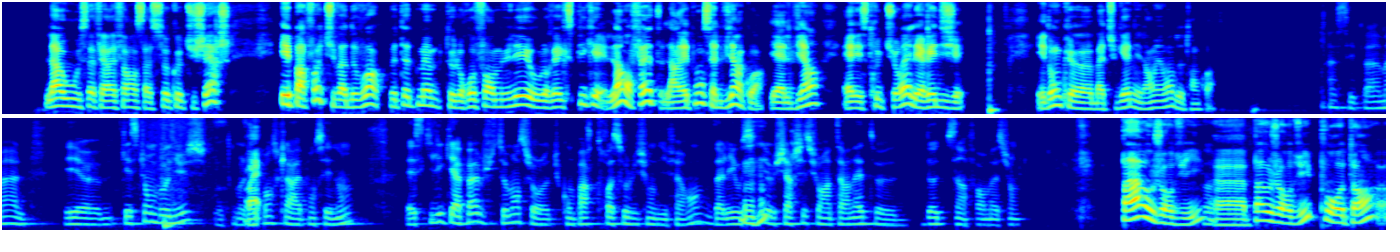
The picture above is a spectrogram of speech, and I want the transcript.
là où ça fait référence à ce que tu cherches, et parfois, tu vas devoir peut-être même te le reformuler ou le réexpliquer. Là, en fait, la réponse, elle vient, quoi. Et elle vient, elle est structurée, elle est rédigée. Et donc, bah, tu gagnes énormément de temps, quoi. Ah, c'est pas mal. Et question bonus, moi, je pense que la réponse est non. Est-ce qu'il est capable, justement, sur, tu compares trois solutions différentes, d'aller aussi mmh chercher sur Internet d'autres informations? Pas aujourd'hui, pas aujourd'hui. Pour autant,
